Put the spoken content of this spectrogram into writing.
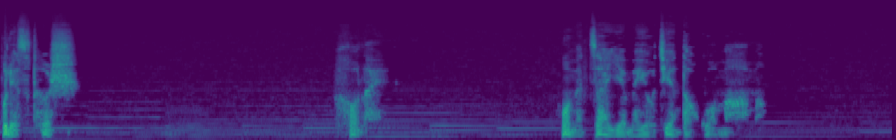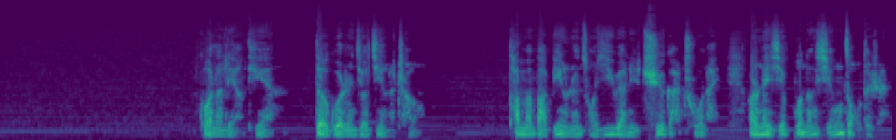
布列斯特市。后来，我们再也没有见到过妈妈。过了两天，德国人就进了城，他们把病人从医院里驱赶出来，而那些不能行走的人，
